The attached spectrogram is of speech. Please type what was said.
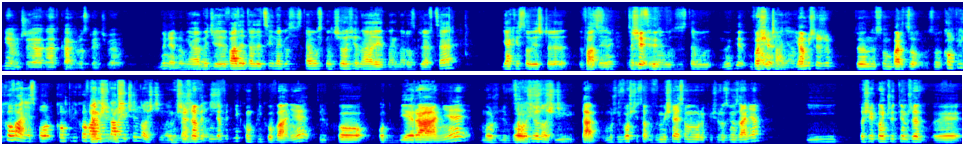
Nie wiem, czy ja nawet kark rozkręciłem. No nie, no. Miały być wady tradycyjnego systemu, skończyło się na, jednak na rozgrzewce. Jakie są jeszcze wady Tradycyjne- w sensie, tradycyjnego systemu? no, nie, właśnie, nauczania. ja myślę, że to są bardzo... Są, Komplikowanie, spor, komplikowanie Ja danej czynności. Myślę, że nawet, nawet nie komplikowanie, tylko odbieranie możliwości. Tak, możliwości wymyślania samemu jakiegoś rozwiązania i to się kończy tym, że y,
